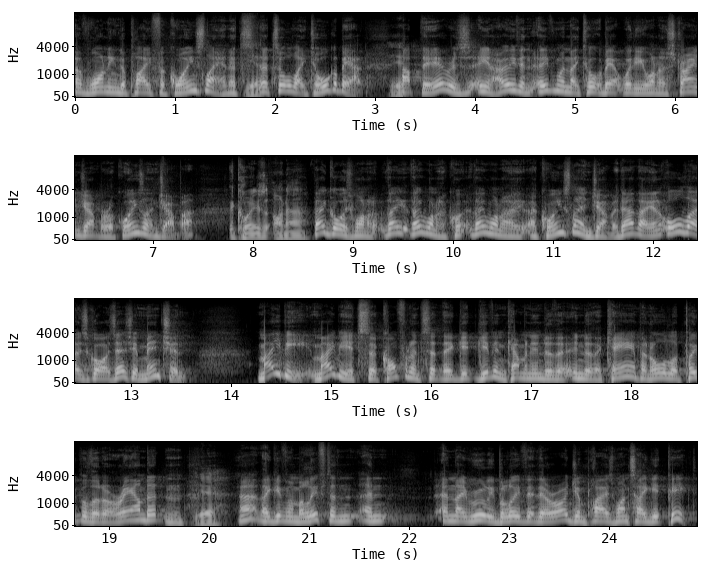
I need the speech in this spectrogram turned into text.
of wanting to play for Queensland. That's that's all they talk about up there. Is you know even even when they talk about whether you want an Australian jumper or a Queensland jumper. The Queens, oh no. They guys want a, they, they want a they want a, a Queensland jumper, don't they? And all those guys, as you mentioned, maybe maybe it's the confidence that they get given coming into the into the camp and all the people that are around it, and Yeah. uh, they give them a lift, and and and they really believe that they're Origin players once they get picked.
